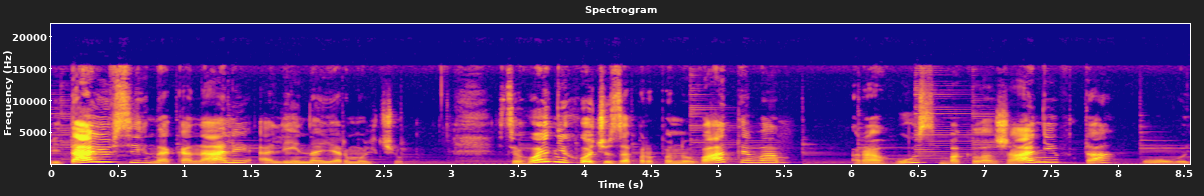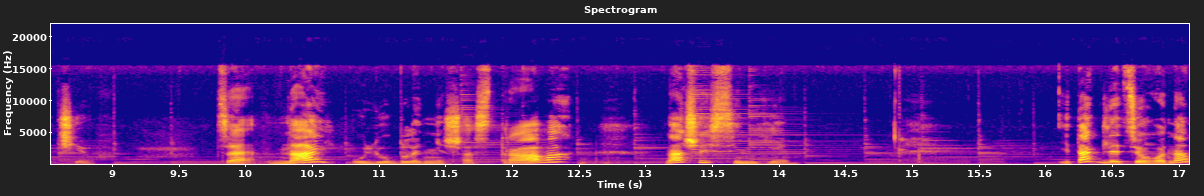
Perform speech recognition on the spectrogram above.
Вітаю всіх на каналі Аліна Ярмольчук. Сьогодні хочу запропонувати вам рагу з баклажанів та овочів. Це найулюбленіша страва нашої сім'ї. І так, для цього нам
